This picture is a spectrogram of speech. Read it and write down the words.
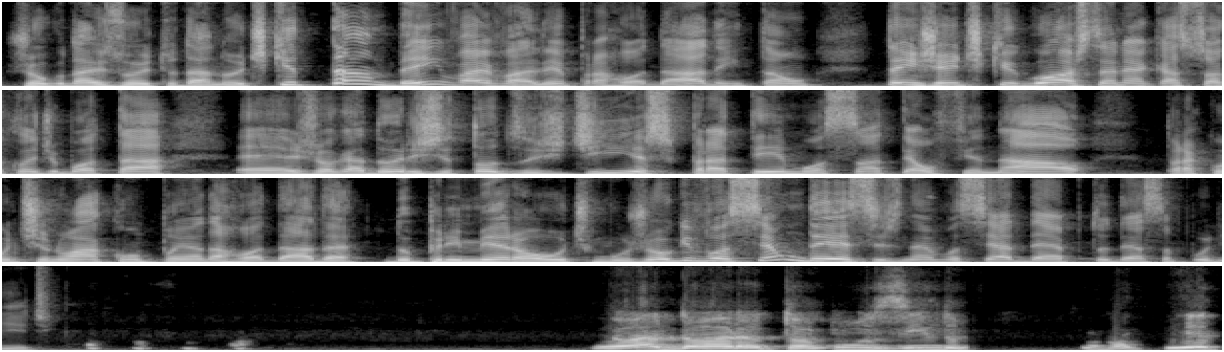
jogo das 8 da noite, que também vai valer pra rodada. Então, tem gente que gosta, né, Caçocla, de botar é, jogadores de todos os dias para ter emoção até o final, para continuar acompanhando a rodada do primeiro ao último jogo. E você é um desses, né? Você é adepto dessa política. Eu adoro. Eu tô com o Zinho do aqui.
